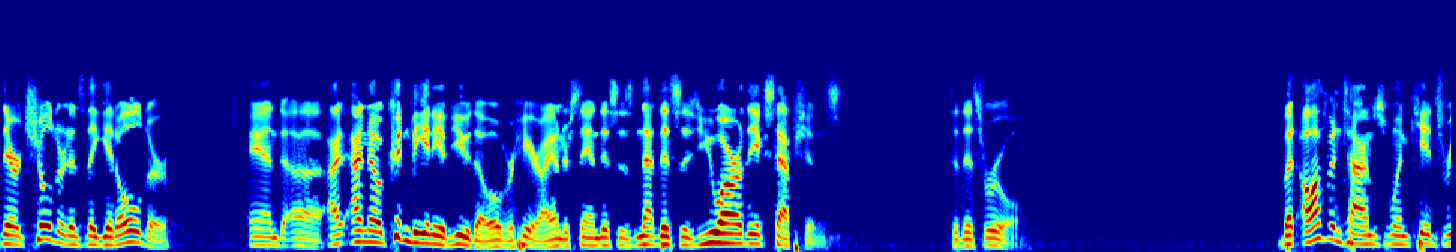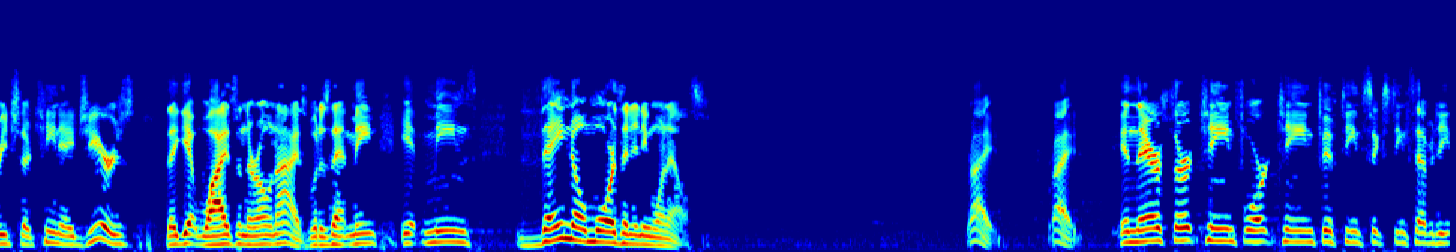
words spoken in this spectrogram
there are children as they get older, and uh, I, I know it couldn't be any of you though over here. I understand this is not this is you are the exceptions to this rule. But oftentimes, when kids reach their teenage years, they get wise in their own eyes. What does that mean? It means they know more than anyone else. Right, right. In their 13, 14, 15, 16, 17,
